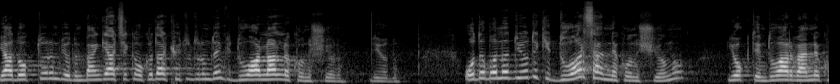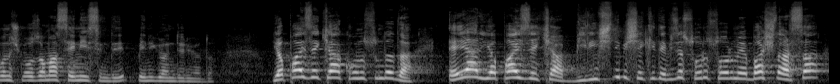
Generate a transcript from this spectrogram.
Ya doktorum diyordum ben gerçekten o kadar kötü durumdayım ki duvarlarla konuşuyorum diyordum. O da bana diyordu ki duvar seninle konuşuyor mu? Yok dedim duvar benimle konuşmuyor o zaman sen iyisin deyip beni gönderiyordu. Yapay zeka konusunda da eğer yapay zeka bilinçli bir şekilde bize soru sormaya başlarsa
